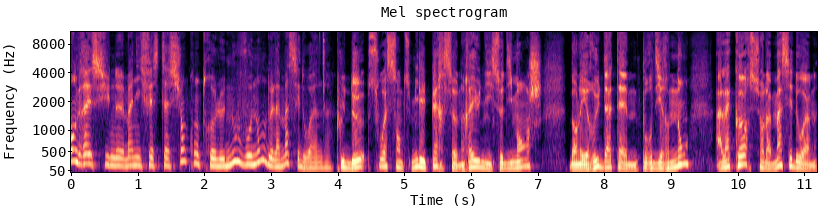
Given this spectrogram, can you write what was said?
En Grèce, une manifestation contre le nouveau nom de la Macédoine. Plus de 60 000 personnes réunies ce dimanche dans les rues d'Athènes pour dire non à l'accord sur la Macédoine.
